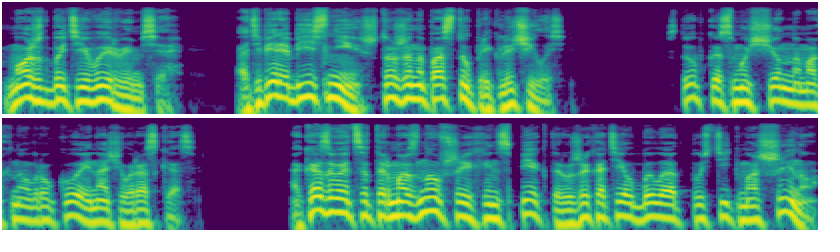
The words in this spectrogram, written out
может быть, и вырвемся. А теперь объясни, что же на посту приключилось?» Ступка смущенно махнул рукой и начал рассказ. Оказывается, тормознувший их инспектор уже хотел было отпустить машину,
